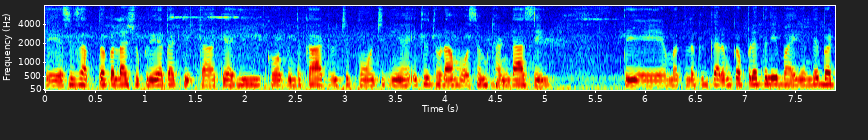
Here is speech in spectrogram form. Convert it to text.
ਤੇ ਅਸੀਂ ਸਭ ਤੋਂ ਪਹਿਲਾਂ ਸ਼ੁਕਰੀਆ ਅਦਾ ਕੀਤਾ ਕਿ ਅਸੀਂ ਗੋਬਿੰਦ ਘਾਟ ਵਿੱਚ ਪਹੁੰਚ ਗਏ ਹਾਂ ਇੱਥੇ ਥੋੜਾ ਮੌਸਮ ਠੰਡਾ ਸੀ ਤੇ ਮਤਲਬ ਕਿ ਗਰਮ ਕੱਪੜੇ ਤਾਂ ਨਹੀਂ ਪਾਏ ਜਾਂਦੇ ਬਟ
